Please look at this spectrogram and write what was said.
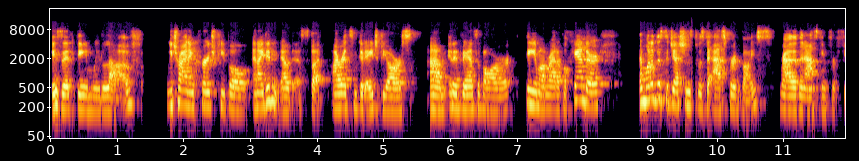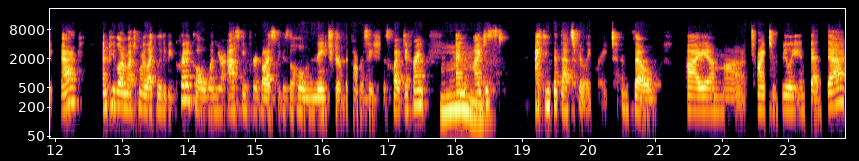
is a theme we love. We try and encourage people, and I didn't know this, but I read some good HBRs um, in advance of our theme on radical candor. And one of the suggestions was to ask for advice rather than asking for feedback. And people are much more likely to be critical when you're asking for advice because the whole nature of the conversation is quite different. Mm. And I just, I think that that's really great. And so I am uh, trying to really embed that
